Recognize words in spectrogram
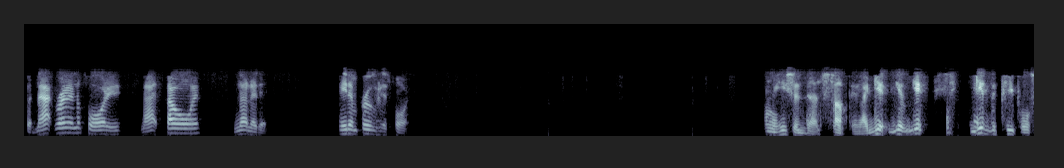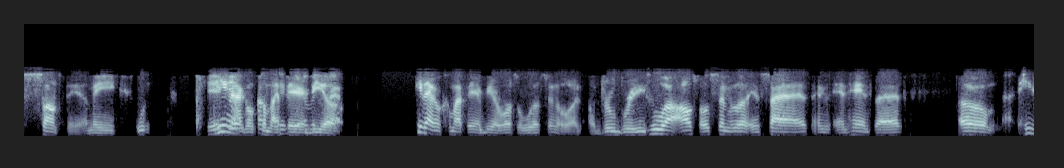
for not running the 40, not throwing, none of that. He didn't prove his point. I mean, he should have done something. Like, give give give give the people something. I mean, he's not gonna come out there and be a he's not gonna come out there and be a Russell Wilson or a Drew Brees, who are also similar in size and and hand size. Um, he's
